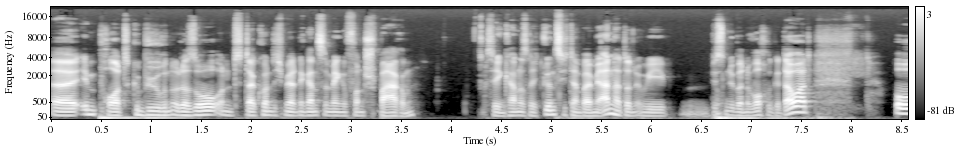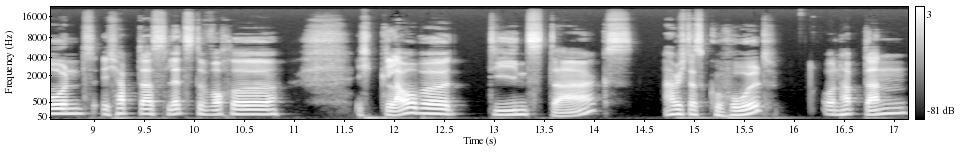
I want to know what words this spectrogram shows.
äh, Importgebühren oder so. Und da konnte ich mir halt eine ganze Menge von sparen. Deswegen kam das recht günstig dann bei mir an. Hat dann irgendwie ein bisschen über eine Woche gedauert. Und ich habe das letzte Woche, ich glaube, dienstags, habe ich das geholt und habe dann,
